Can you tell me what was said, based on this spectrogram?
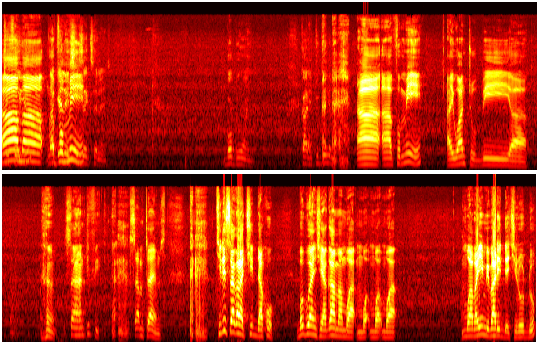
uh, me-. Bobby Wine. Kali tugende uh, uh, for me, I want to be uh, scientific sometimes. kiri sagala kiddako. Bobi wine kyeyagamba mbwa mbwa- mbwa- mbwa- mbwa abayimbi balidde kiruddu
